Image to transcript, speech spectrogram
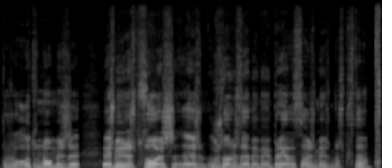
por outro nome, mas eh, as mesmas pessoas, as, os donos da mesma empresa são as mesmas, portanto,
